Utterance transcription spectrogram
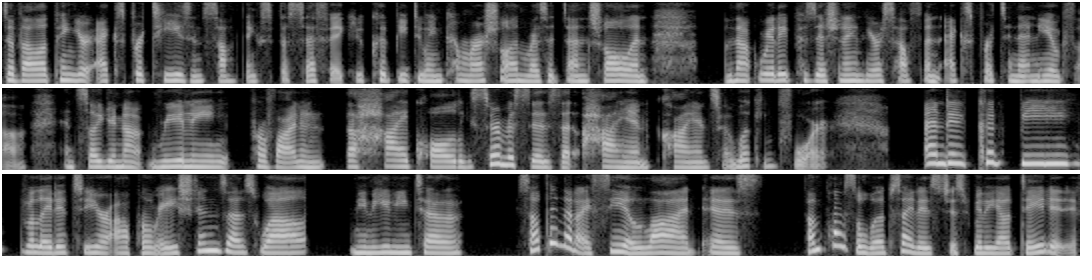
developing your expertise in something specific. You could be doing commercial and residential and not really positioning yourself an expert in any of them. And so you're not really providing the high quality services that high end clients are looking for. And it could be related to your operations as well. Maybe you need to, something that I see a lot is sometimes the website is just really outdated. If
